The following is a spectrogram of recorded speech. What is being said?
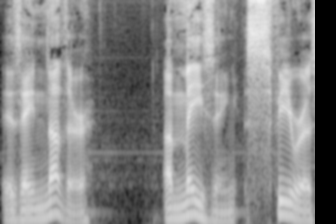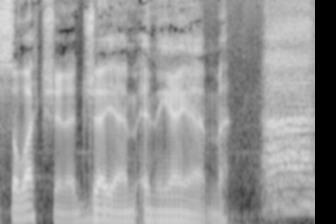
is another amazing Sefira selection at JM in the AM. Acheinu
